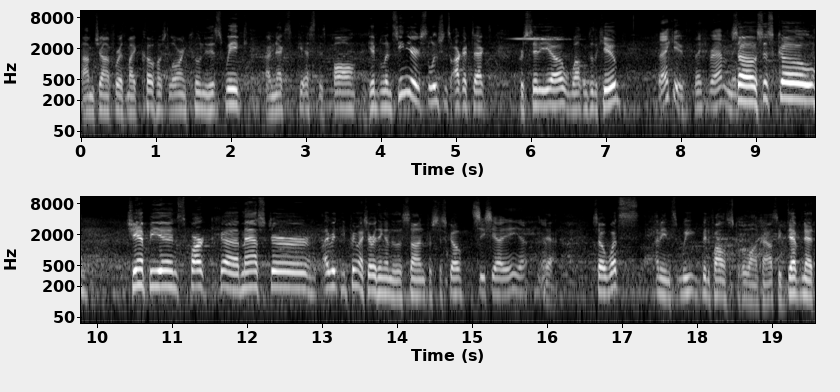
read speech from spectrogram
I'm John Furrier my co-host Lauren Cooney. This week, our next guest is Paul Giblin, Senior Solutions Architect Presidio. Welcome to theCUBE. Thank you, thank you for having me. So Cisco, champion, Spark uh, Master, every, pretty much everything under the sun for Cisco. CCIE, yeah, yeah. Yeah. So what's, I mean, we've been following Cisco for a long time. Obviously DevNet,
